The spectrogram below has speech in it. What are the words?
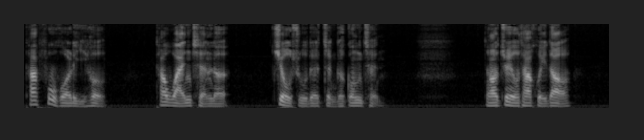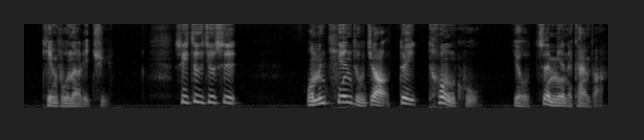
他复活了以后，他完成了救赎的整个工程，然后最后他回到天父那里去。所以这个就是我们天主教对痛苦有正面的看法。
